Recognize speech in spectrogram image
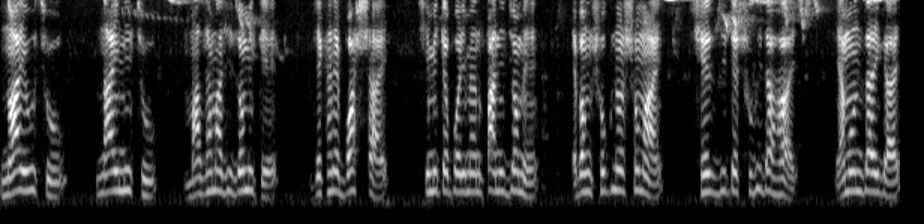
নয় উঁচু, নয় নিচু মাঝামাঝি জমিতে, যেখানে বর্ষায় সীমিত পরিমাণ পানি জমে এবং শুকনোর সময় সেচ দিতে সুবিধা হয়, এমন জায়গায়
